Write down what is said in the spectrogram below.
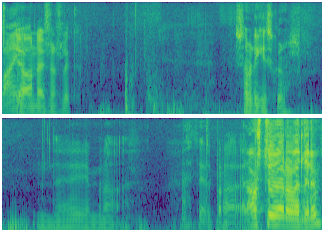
Bæn Já, Nations League Samlíkiskunar Nei, ég meina þetta Þetta bara Ástöður á vellinum.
